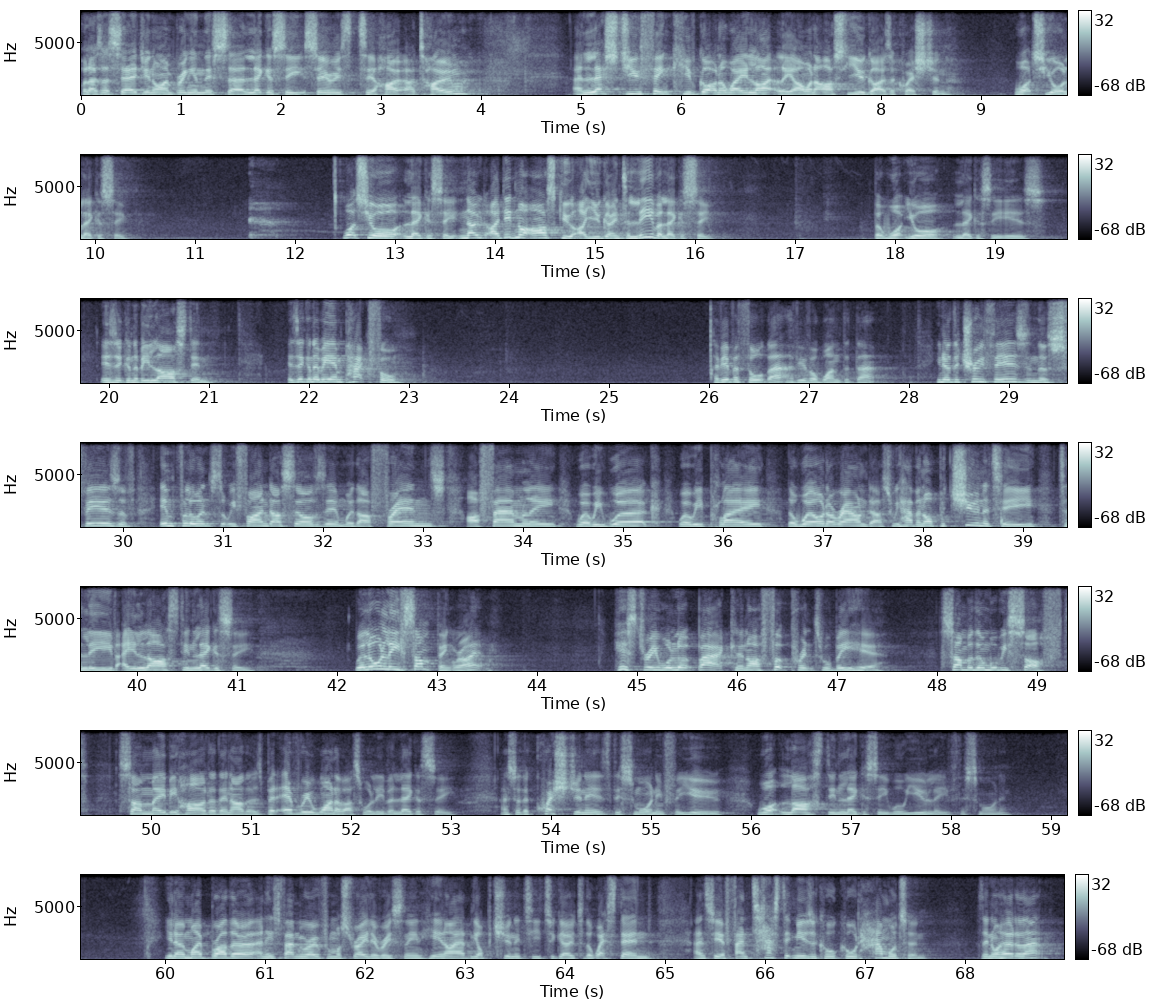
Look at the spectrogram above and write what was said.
Well, as I said, you know, I'm bringing this uh, legacy series to ho- at home. And lest you think you've gotten away lightly, I want to ask you guys a question. What's your legacy? What's your legacy? No, I did not ask you, are you going to leave a legacy? But what your legacy is. Is it going to be lasting? Is it going to be impactful? Have you ever thought that? Have you ever wondered that? You know, the truth is, in the spheres of influence that we find ourselves in with our friends, our family, where we work, where we play, the world around us, we have an opportunity to leave a lasting legacy. We'll all leave something, right? History will look back and our footprints will be here. Some of them will be soft, some may be harder than others, but every one of us will leave a legacy. And so the question is this morning for you what lasting legacy will you leave this morning? You know, my brother and his family were over from Australia recently, and he and I had the opportunity to go to the West End and see a fantastic musical called Hamilton. Has anyone heard of that?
